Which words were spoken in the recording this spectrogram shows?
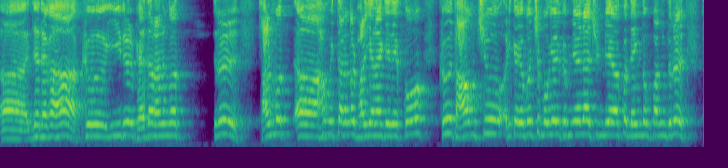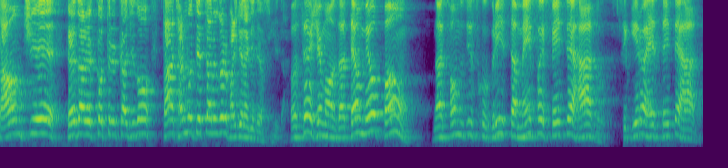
어, 이제 내가 그 일을 배달하는 것 들을 잘못 어, 하고 있다는 걸 발견하게 됐고 그 다음 주 그러니까 이번 주 목요일 금요일 날 준비해 갖고 냉동빵들을 다음 주에 배달할 것들까지도 다 잘못됐다는 걸 발견하게 되었습니다. Ou seja, irmãos, até o meu pão nós fomos descobrir também foi feito errado, seguiram a receita errada.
